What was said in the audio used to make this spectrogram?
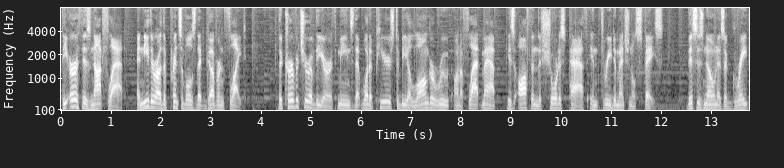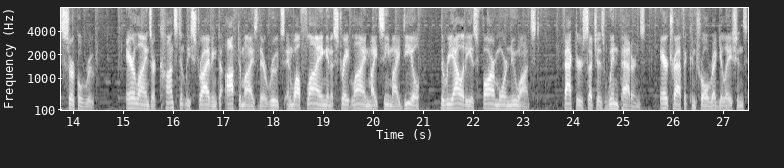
The Earth is not flat, and neither are the principles that govern flight. The curvature of the Earth means that what appears to be a longer route on a flat map is often the shortest path in three-dimensional space. This is known as a Great Circle Route. Airlines are constantly striving to optimize their routes and while flying in a straight line might seem ideal, the reality is far more nuanced. Factors such as wind patterns, air traffic control regulations,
